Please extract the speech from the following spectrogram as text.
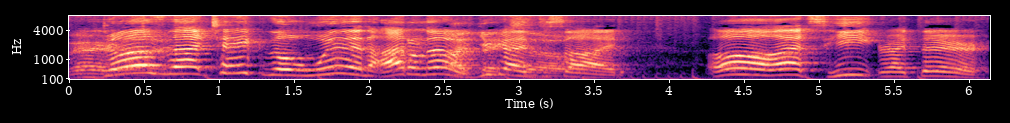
Very Does nice. that take the win? I don't know. I you guys so. decide. Oh, that's heat right there.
